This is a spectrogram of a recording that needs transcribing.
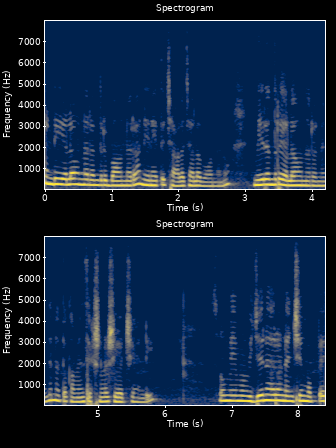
అండి ఎలా ఉన్నారు అందరూ? బాగున్నారా? నేనైతే చాలా చాలా బాగున్నాను. మీరందరూ ఎలా ఉన్నారు అనేది నాతో కమెంట్ సెక్షన్లో షేర్ చేయండి. సో మేము విజయనగరం నుంచి ముప్పై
